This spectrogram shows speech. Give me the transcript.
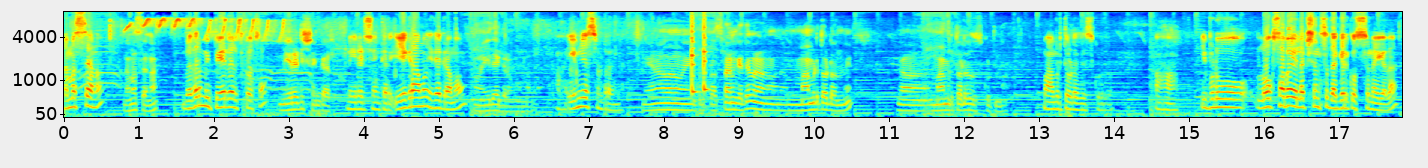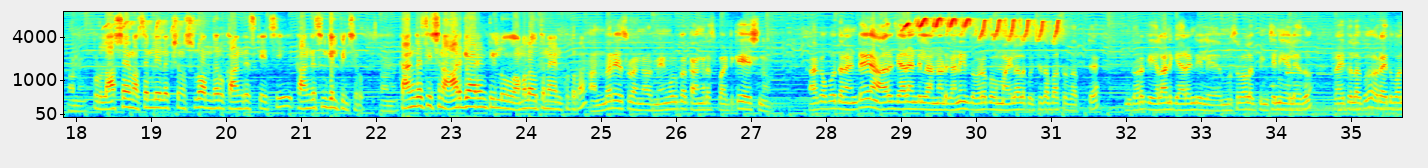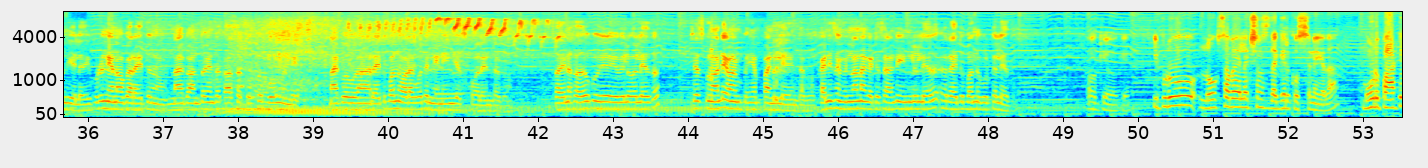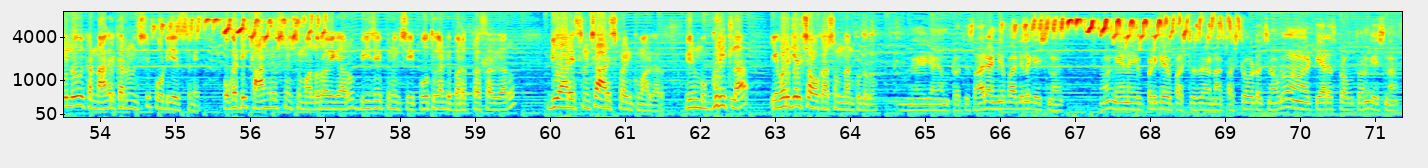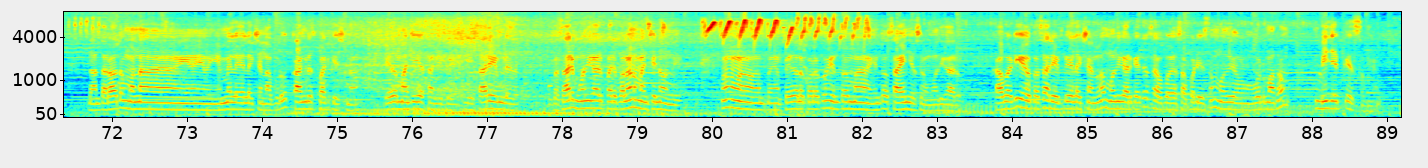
నమస్తే అన్న. నమస్తేనా బ్రదర్ మీ పేరు తెలుసుకోవచ్చా? నీరెడ్డి శంకర్. నీరెడ్డి శంకర్. ఏ గ్రామం? ఇదే గ్రామం? ఆ, ఇదే గ్రామం ఏం చేస్తుంటారండి? నేను ఇప్పుడు ప్రస్తుతానికి అయితే మామిడి తోట ఉంది. ఆ, మామిడి తోట చూసుకుంటున్నా. మామిడి తోట తీసుకుంటారు ఆహా. ఇప్పుడు లోక్సభ ఎలక్షన్స్ దగ్గరికి వస్తున్నాయి కదా? అవును. ఇప్పుడు లాస్ట్ టైం అసెంబ్లీ ఎలక్షన్స్లో అందరూ కాంగ్రెస్కి ఇచ్చి కాంగ్రెస్ని గెలిపించారు. అవును. కాంగ్రెస్ ఇచ్చిన ఆరు గ్యారంటీలు అమలు అవుతున్నాయి అనుకుంటారా అందరూ వేసడం కాదు. మేము కూడా కాంగ్రెస్ పార్టీకే వేసినాం. కాకపోతే అంటే ఆరు గ్యారంటీలు అన్నాడు కానీ ఇంతవరకు మహిళలకు ఉచిత బస్సు తప్పితే ఇంతవరకు ఎలాంటి గ్యారంటీ లేదు ముసలి పింఛన్ ఇవ్వలేదు రైతులకు రైతు బంధు ఇవ్వలేదు ఇప్పుడు నేను ఒక రైతును నాకు అంతో ఇంత కాస్త తక్కువ భూమి ఉంది నాకు రైతు బంధు పడకపోతే నేను ఏం చేసుకోవాలి ఇంతకు? చదివిన చదువుకు విలువ లేదు చేసుకున్నా అంటే ఏం- పని లేదు ఇంతకు. కనీసం ఇల్లు కట్టేసారంటే ఇల్లు లేదు రైతు బంధు కూడా లేదు. Okay okay. ఇప్పుడు లోక్సభ ఎలక్షన్స్ దగ్గరికి వస్తున్నాయి కదా మూడు పార్టీలు ఇక్కడ నాగరికర్ నుంచి పోటీ చేస్తున్నాయి. ఒకటి కాంగ్రెస్ నుంచి మల్లురావు గారు బీజేపీ నుంచి పోతుగంటి భరత్ ప్రసాద్ గారు బీఆర్ఎస్ నుంచి ఆర్ఎస్ ప్రవీణ్ కుమార్ గారు. వీరు ముగ్గురిట్లా ఎవరు గెలిచే అవకాశం ఉంది అనుకుంటారు ప్రతిసారి అన్ని పార్టీలకు వేసినాం నేను ఇప్పటికే ఫస్ట్ నాకు ఫస్ట్ ఓటు వచ్చినప్పుడు టీఆర్ఎస్ ప్రభుత్వానికి వేసిన దాని తర్వాత మొన్న ఎమ్మెల్యే ఎలక్షన్ అప్పుడు కాంగ్రెస్ పార్టీకి వేసిన ఏదో మంచిగా చేస్తా అని చెప్పి. ఈసారి ఏం లేదు. ఒకసారి మోదీ గారి పరిపాలన మంచిగానే ఉంది. పేదల కొరకు ఎంతో మా- ఎంతో సాయం చేస్తున్నాం మోదీ గారు. కాబట్టి ఒకసారి ఎంపీ ఎలక్షన్లో మోదీ గారికి అయితే సపో- సపోర్ట్ చేస్తాం. మోదీ ఓటు మాత్రం బీజేపీకి ఇస్తాం మేము.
